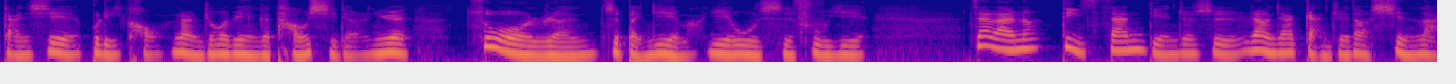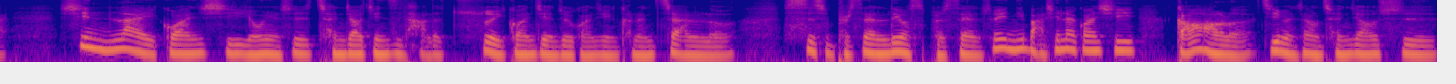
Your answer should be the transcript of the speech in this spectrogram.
感谢不离口，那你就会变成一个讨喜的人。因为做人是本业嘛，业务是副业。再来呢，第三点就是让人家感觉到信赖，信赖关系永远是成交金字塔的最关键、最关键，可能占了四十 percent、六十 percent。所以你把信赖关系搞好了，基本上成交是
